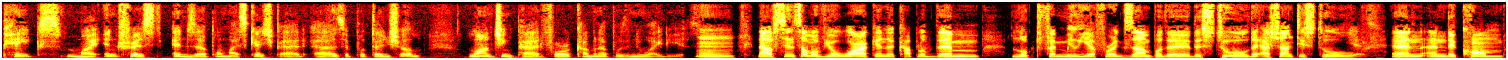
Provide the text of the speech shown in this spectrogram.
piques my interest ends up on my sketch pad as a potential launching pad for coming up with new ideas. Mm. Now, I've seen some of your work, and a couple of them looked familiar. For example, the, the stool, the Ashanti stool, Yes. and, and the comb.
